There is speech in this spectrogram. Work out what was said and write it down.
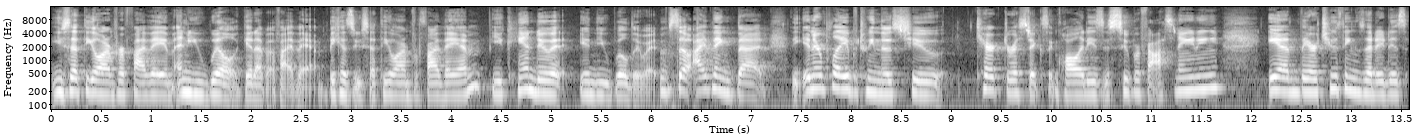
you set the alarm for 5 a.m. and you will get up at 5 a.m. because you set the alarm for 5 a.m. You can do it and you will do it. So I think that the interplay between those two characteristics and qualities is super fascinating. And they are two things that it is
